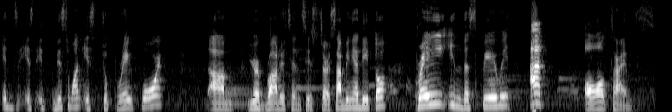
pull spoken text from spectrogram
It's, it's, it, this one is to pray for um, your brothers and sisters. Sabi niya dito, pray in the Spirit at all times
